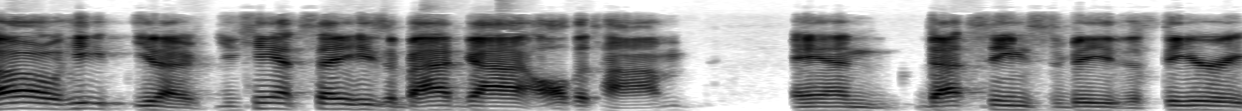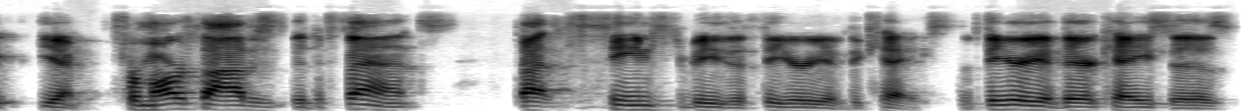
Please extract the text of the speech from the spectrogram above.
oh, he, you know, you can't say he's a bad guy all the time, and that seems to be the theory. Yeah, from our side as the defense, that seems to be the theory of the case. The theory of their case is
